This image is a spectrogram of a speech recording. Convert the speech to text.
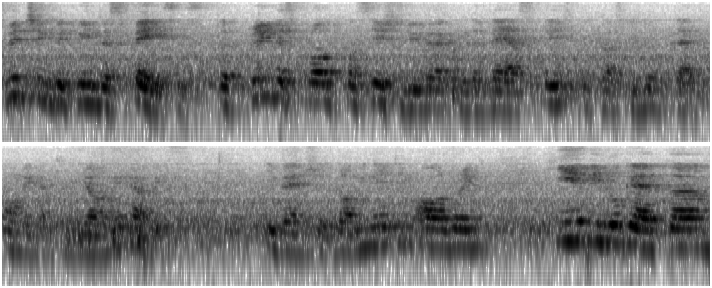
switching between the spaces. The previous position we worked in the Baire space because we looked at omega to the omega with eventual dominating ordering. Here we look at the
